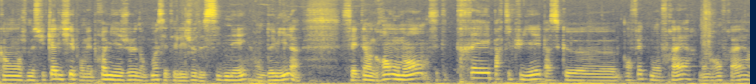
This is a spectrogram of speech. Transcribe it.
quand je me suis qualifié pour mes premiers jeux, donc moi c'était les Jeux de Sydney en 2000, ça a été un grand moment. C'était très particulier parce que, en fait, mon frère, mon grand frère,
